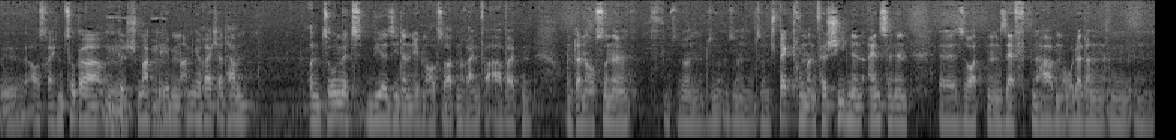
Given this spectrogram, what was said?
äh, ausreichend Zucker und mhm. Geschmack mhm. eben angereichert haben. Und somit wir sie dann eben auch sortenrein verarbeiten und dann auch so, eine, so, ein, so, ein, so ein Spektrum an verschiedenen einzelnen äh, Sorten Säften haben oder dann im, im,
